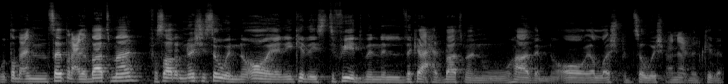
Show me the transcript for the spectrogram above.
وطبعا سيطر على باتمان فصار إنه إيش يسوي؟ إنه أوه يعني كذا يستفيد من الذكاء حق باتمان وهذا إنه أوه يلا إيش بنسوي؟ إيش حنعمل كذا.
